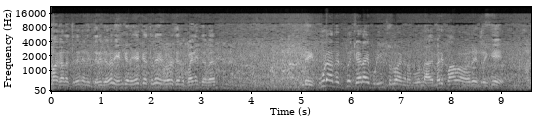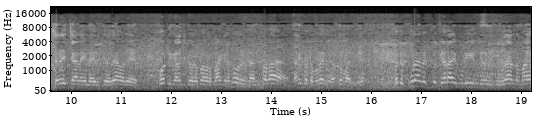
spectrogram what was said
அம்மா காலத்திலேருந்து எனக்கு தெரிந்தவர் எங்கள் இயக்கத்தில் எங்களோட சேர்ந்து பயணித்தவர். இன்றைக்கு கூடா நட்பு கேடாய் முடியும்னு சொல்லுவாங்க நம்ம ஊரில். அது மாதிரி பாவம் அவர் இன்றைக்கு. சிறைச்சாலையில் இருக்கிறத அவர் கோர்ட்டுக்கு அழைச்சிட்டு வரப்போ அவரை பார்க்குறப்ப ஒரு நண்பராக தனிப்பட்ட முறை எனக்கு வருத்தமாக இருக்கு. பட் கூடா நட்பு கேடாய் முடியுங்கிறதுக்கு உதாரணமாக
